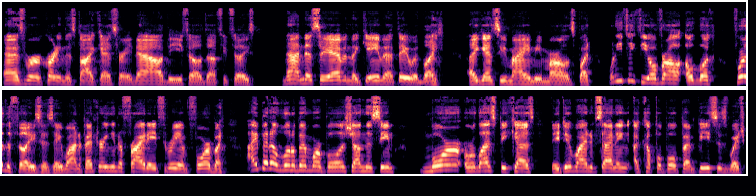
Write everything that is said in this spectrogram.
as we're recording this podcast right now. The Philadelphia Phillies not necessarily having the game that they would like against the Miami Marlins. But what do you think the overall outlook for the Phillies is? They wound up entering into Friday three and four, but I've been a little bit more bullish on this team. More or less because they did wind up signing a couple bullpen pieces, which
